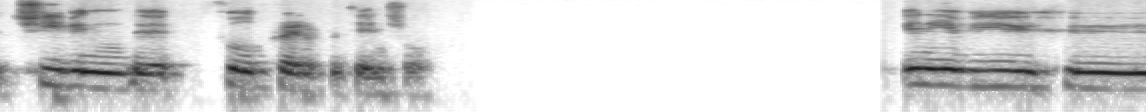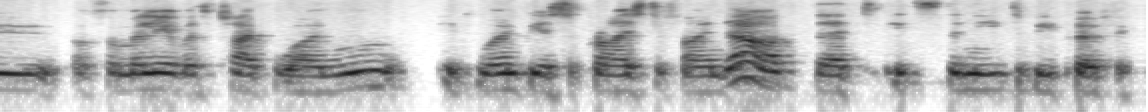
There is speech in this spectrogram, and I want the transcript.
achieving their full creative potential any of you who are familiar with type 1, it won't be a surprise to find out that it's the need to be perfect.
